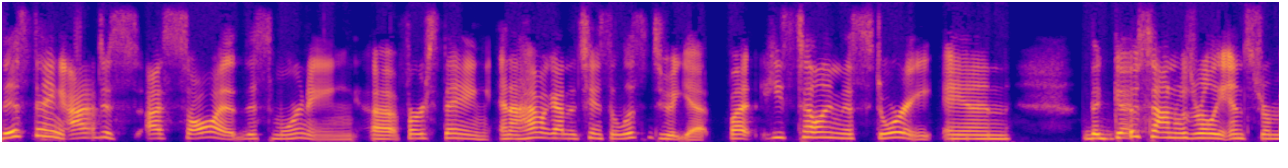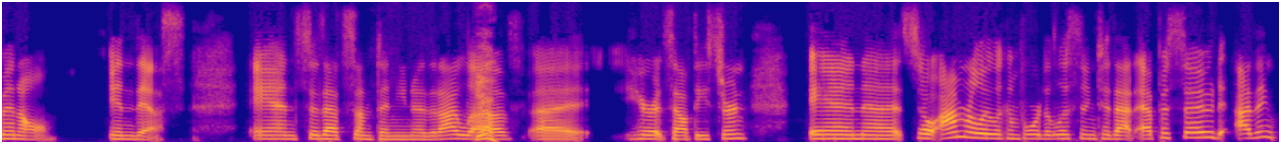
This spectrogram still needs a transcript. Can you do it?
this thing, I just, I saw it this morning, uh, first thing, and I haven't gotten a chance to listen to it yet, but he's telling this story and the go sign was really instrumental in this. And so that's something, you know, that I love. Yeah. Uh, here at Southeastern. And uh, so I'm really looking forward to listening to that episode. I think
